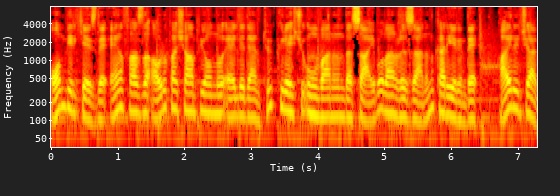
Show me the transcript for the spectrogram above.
11 kez de en fazla Avrupa şampiyonluğu elde eden Türk güreşçi unvanının da sahip olan Rıza'nın kariyerinde ayrıca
